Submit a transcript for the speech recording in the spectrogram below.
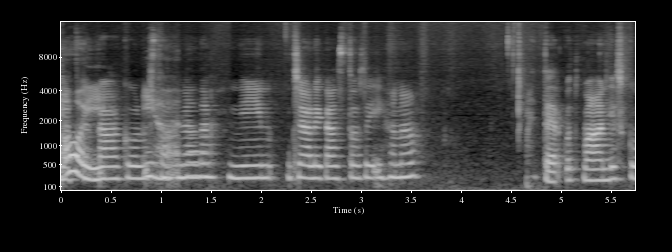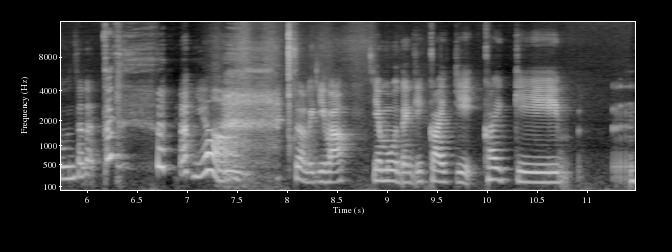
jatkakaa, kuulostaa ihanaa. Niin se oli kans tosi ihanaa. Terkut vaan, jos kuuntelette. Joo. se oli kiva. Ja muutenkin kaikki, kaikki mm,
